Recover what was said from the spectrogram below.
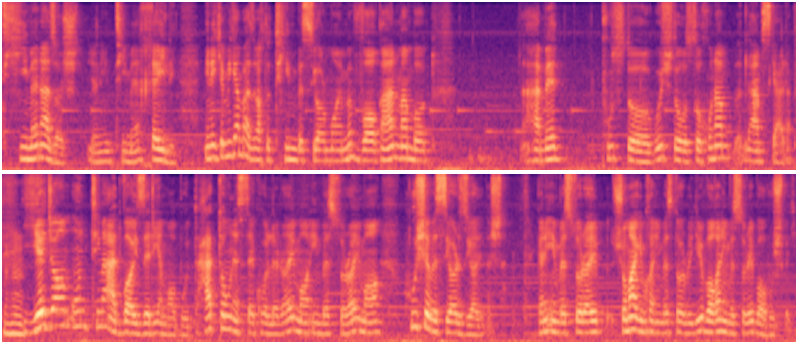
تیمه نذاشت. یعنی این تیمه خیلی. اینی که میگم بعضی وقتا تیم بسیار مهمه واقعا من با همه پوست و گوشت و استخونم لمس کردم. یه جام اون تیم ادوایزری ما بود. حتی اون استیکولرهای ما اینوستورهای ما هوش بسیار زیادی داشتن. یعنی اینوستورهای شما اگه می‌خوای اینوستور بگیری واقعا اینوستورهای باهوش بگیر.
